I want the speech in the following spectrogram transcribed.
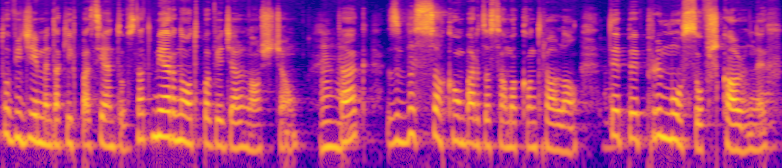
Tu widzimy takich pacjentów z nadmierną odpowiedzialnością, Mhm. tak? z wysoką bardzo samokontrolą, typy prymusów szkolnych,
